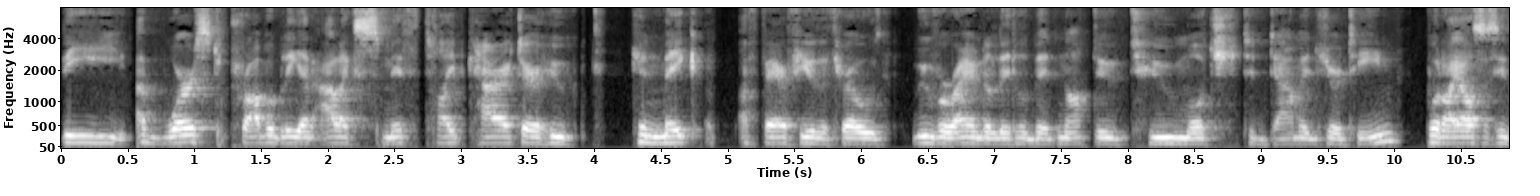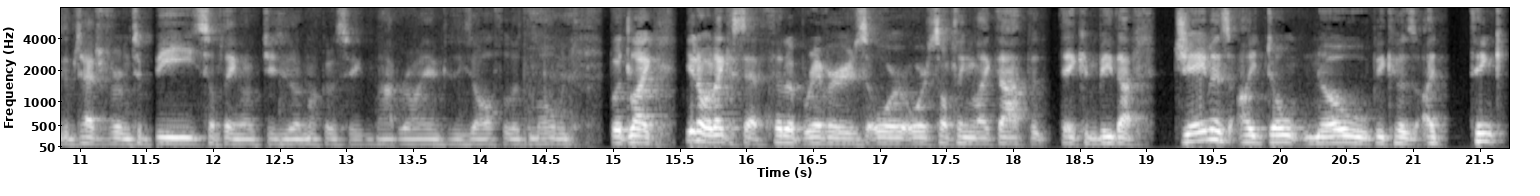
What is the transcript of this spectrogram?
be at worst probably an Alex Smith type character who can make a fair few of the throws, move around a little bit, not do too much to damage your team. But I also see the potential for him to be something. Oh, Jesus, I'm not going to say Matt Ryan because he's awful at the moment. But like you know, like I said, Philip Rivers or or something like that. That they can be that. Jameis, I don't know because I think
